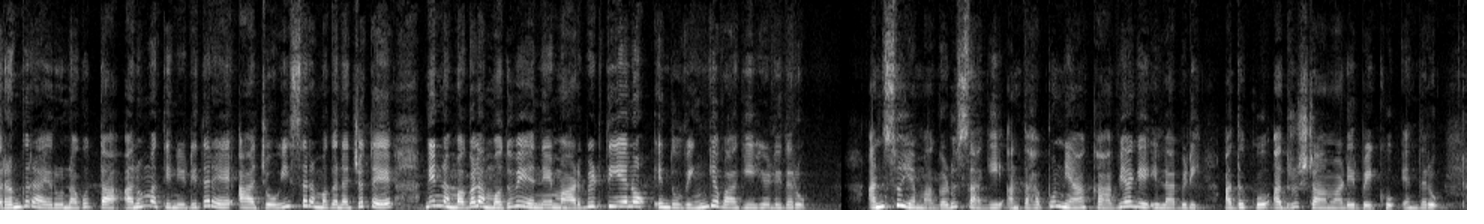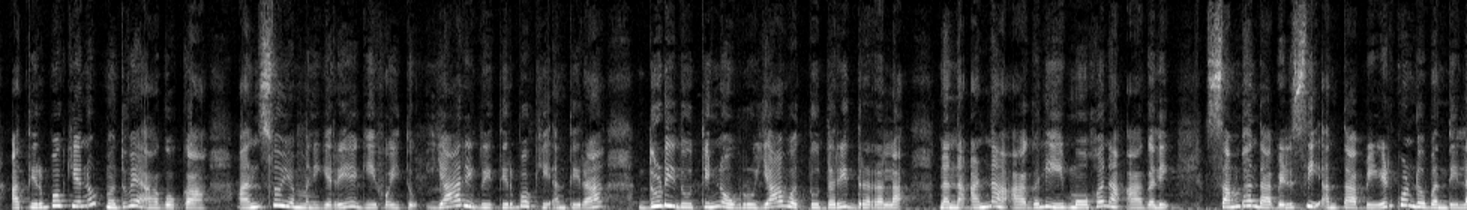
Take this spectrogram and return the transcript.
ರಂಗರಾಯರು ನಗುತ್ತಾ ಅನುಮತಿ ನೀಡಿದರೆ ಆ ಜೋಯಿಸರ ಮಗನ ಜೊತೆ ನಿನ್ನ ಮಗಳ ಮದುವೆಯನ್ನೇ ಮಾಡಿಬಿಡ್ತೀಯೇನೋ ಎಂದು ವ್ಯಂಗ್ಯವಾಗಿ ಹೇಳಿದರು. ಅನ್ಸೂಯಮ್ಮ ಗಡುಸಾಗಿ, ಅಂತಹ ಪುಣ್ಯ ಕಾವ್ಯಾಗೆ ಇಲ್ಲ ಬಿಡಿ, ಅದಕ್ಕೂ ಅದೃಷ್ಟ ಮಾಡಿರಬೇಕು ಎಂದರು. ಆ ತಿರ್ಬೋಕಿಯನ್ನು ಮದುವೆ ಆಗೋಕ ಅನ್ಸೂಯಮ್ಮನಿಗೆ ರೇಗಿ ಹೋಯಿತು. ಯಾರಿಗ್ರಿ ತಿರ್ಬೋಕಿ ಅಂತೀರಾ? ದುಡಿದು ತಿನ್ನೋವ್ರು ಯಾವತ್ತೂ ದರಿದ್ರರಲ್ಲ. ನನ್ನ ಅಣ್ಣ ಆಗಲಿ, ಮೋಹನ ಆಗಲಿ, ಸಂಬಂಧ ಬೆಳೆಸಿ ಅಂತ ಬೇಡ್ಕೊಂಡು ಬಂದಿಲ್ಲ.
